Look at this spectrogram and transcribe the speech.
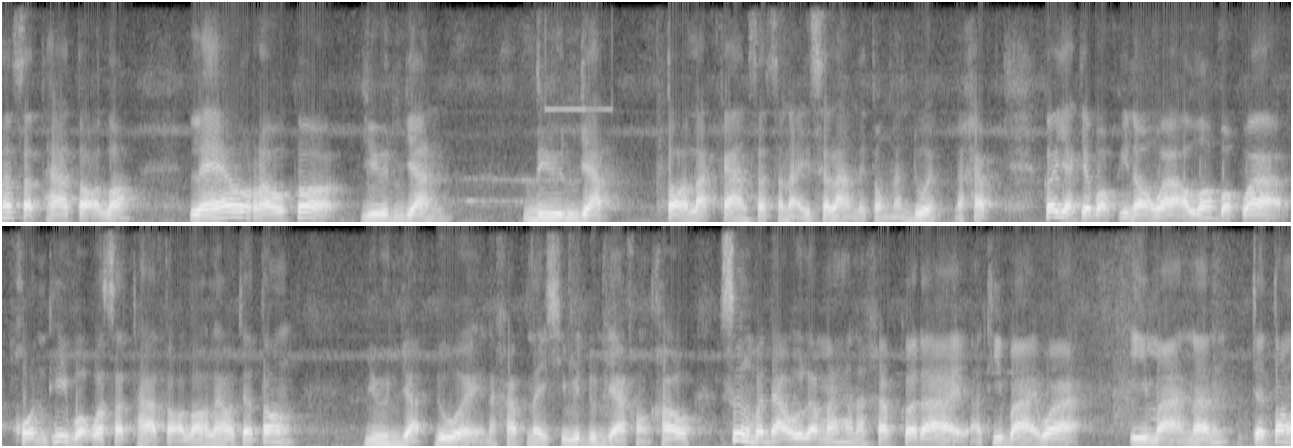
นั้นศรัทธาต่อลเลาะแล้วเราก็ยืนยันยืนหยัดต่อหลักการศาสนาอิสลามในตรงนั้นด้วยนะครับ ก็อยากจะบอกพี่น้องว่าอัลลอฮ์บอกว่าคนที่บอกว่าศรัทธาต่อลเลาะแล้วจะต้อง ยืนหยัดด้วยนะครับในชีวิตดุนยาของเขา ซึ่งบรรดาอุลามะนะครับก็ได้อธิบายว่าอีหมานนั้นจะต้อง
